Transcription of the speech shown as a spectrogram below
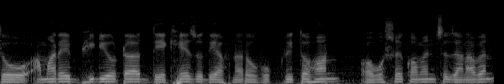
তো আমার এই ভিডিওটা দেখে যদি আপনারা উপকৃত হন, অবশ্যই কমেন্টসে জানাবেন।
